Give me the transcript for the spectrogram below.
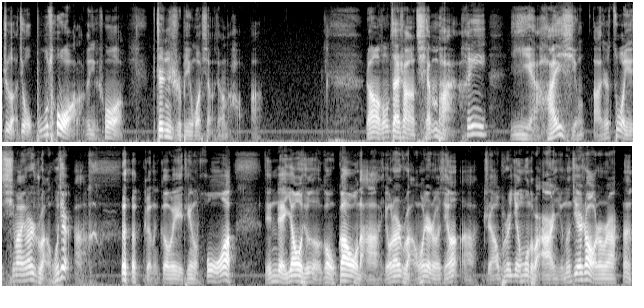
这就不错了。跟你说，真是比我想象的好啊。然后从再上前排，嘿，也还行啊，这座椅起码有点软乎劲儿啊。可能各位一听，嚯，您这要求可够高的啊，有点软乎劲儿就行啊，只要不是硬木头板儿，你就能接受，是不是？嗯，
